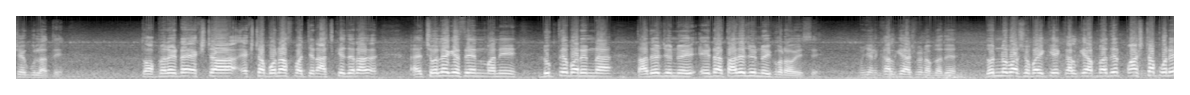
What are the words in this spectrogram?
সেগুলাতে। তো আপনারা একটা এক্সট্রা এক্সট্রা বোনাস পাচ্ছেন। আজকে যারা চলে গেছেন মানে ঢুকতে পারেন না, তাদের জন্য এটা তাদের জন্যই করা হয়েছে। বুঝলেন? কালকে আসবেন আপনাদের। ধন্যবাদ সবাইকে। কালকে আপনাদের পাঁচটা পরে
